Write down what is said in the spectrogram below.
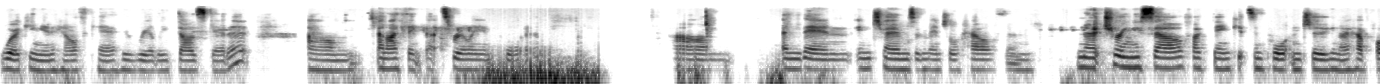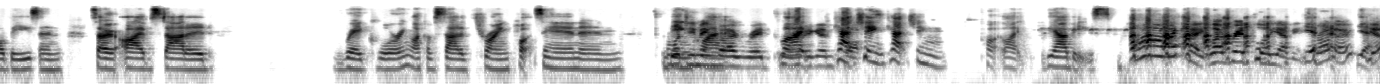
working in healthcare who really does get it. Um, and i think that's really important. Um, and then in terms of mental health and nurturing yourself i think it's important to you know have hobbies. And so i've started red clawing like i've started throwing pots in and What do you mean by red like catching catching pot like the yabbies Oh, okay. Like red claw yabbies. Yeah, Righto. yeah. Yeah.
